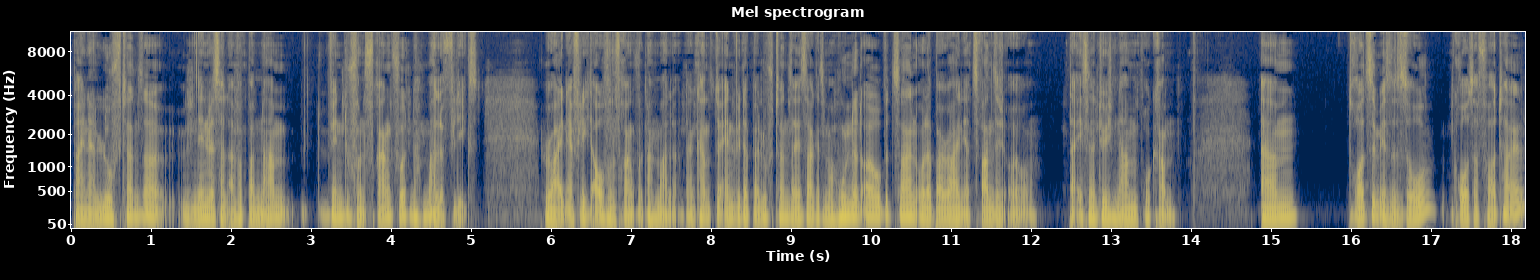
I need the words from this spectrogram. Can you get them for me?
bei einer Lufthansa, nennen wir es halt einfach beim Namen, wenn du von Frankfurt nach Malle fliegst, Ryanair fliegt auch von Frankfurt nach Malle. Dann kannst du entweder bei Lufthansa, ich sage jetzt mal 100 Euro bezahlen oder bei Ryanair 20 Euro. Da ist natürlich ein Namenprogramm. Ähm, trotzdem ist es so, großer Vorteil,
